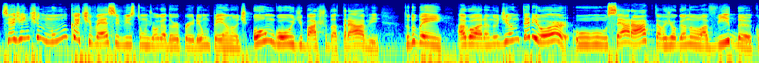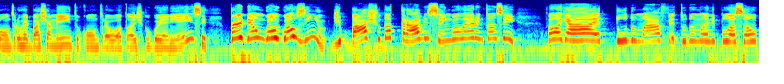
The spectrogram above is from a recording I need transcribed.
se a gente nunca tivesse visto um jogador perder um pênalti ou um gol debaixo da trave. Tudo bem. Agora, no dia anterior, o Ceará, que tava jogando a vida contra o rebaixamento, contra o Atlético Goianiense, perdeu um gol igualzinho, debaixo da trave, sem goleiro. Então, assim, Falar que ah, é tudo máfia, é tudo manipulação.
